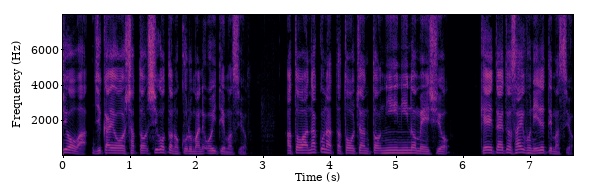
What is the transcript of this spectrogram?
塩は自家用車と仕事の車に置いていますよ。あとは亡くなった父ちゃんと22の名刺を携帯と財布に入れてますよ。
